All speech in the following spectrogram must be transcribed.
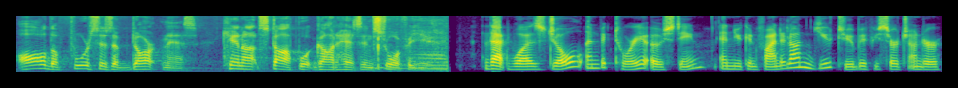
all the forces of darkness cannot stop what God has in store for you. That was Joel and Victoria Osteen, and you can find it on YouTube if you search under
